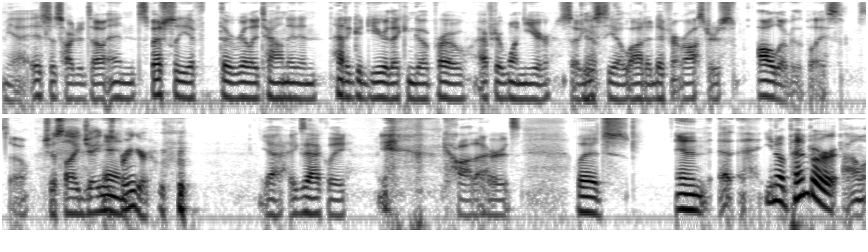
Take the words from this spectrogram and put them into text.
yeah, it's just hard to tell, and especially if they're really talented and had a good year, they can go pro after one year. So you yeah. see a lot of different rosters all over the place. So just like Jaden Springer. yeah, exactly. God, that hurts. Which, and uh, you know, Pember. I,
